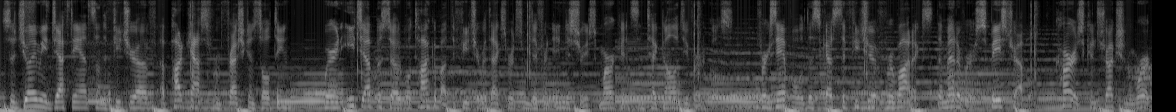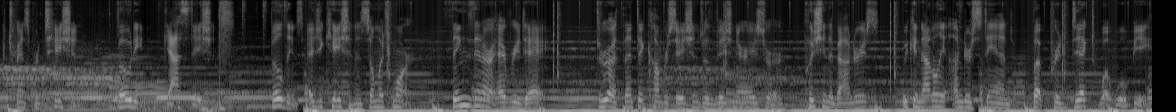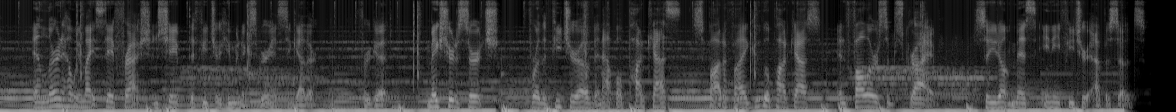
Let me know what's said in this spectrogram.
So join me, Jeff Dance, on the future of a podcast from Fresh Consulting, where in each episode we'll talk about the future with experts from different industries, markets, and technology verticals. For example, we'll discuss the future of robotics, the metaverse, space travel, cars, construction, work, transportation, voting, gas stations, buildings, education, and so much more. Things in our everyday. Through authentic conversations with visionaries who are pushing the boundaries, we can not only understand, but predict what will be and learn how we might stay fresh and shape the future human experience together for good. Make sure to search for the future of an Apple Podcasts, Spotify, Google Podcasts, and follow or subscribe so you don't miss any future episodes.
